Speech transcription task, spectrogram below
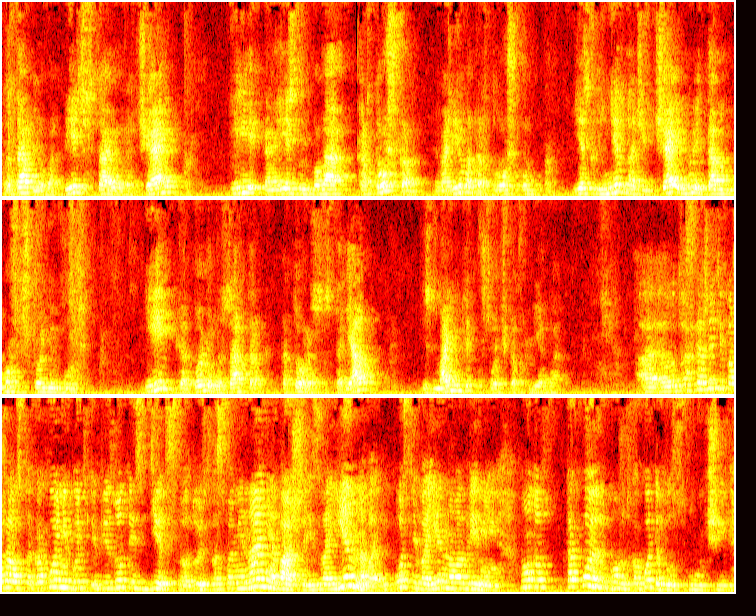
Затапливала печь, ставила чай, и э, если была картошка, варила картошку. Если нет, значит чай, ну и там, может, что-нибудь. И готовила завтрак, который состоял из маленьких кусочков хлеба. А, э, вот расскажите, пожалуйста, какой-нибудь эпизод из детства, то есть воспоминания ваши из военного и послевоенного времени. Ну вот такой, может, какой-то был случай,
